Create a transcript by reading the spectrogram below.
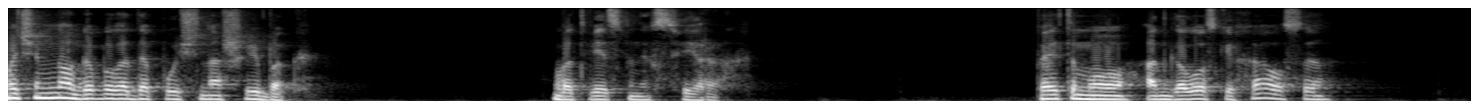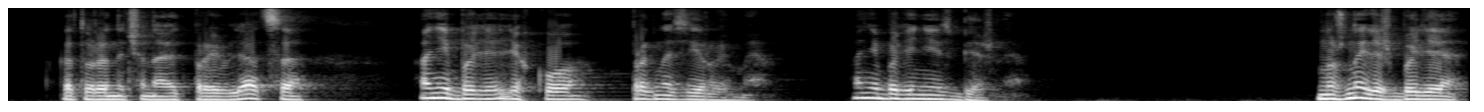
Очень много было допущено ошибок в ответственных сферах. Поэтому отголоски хаоса, которые начинают проявляться, они были легко прогнозируемы. Они были неизбежны. Нужны лишь были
